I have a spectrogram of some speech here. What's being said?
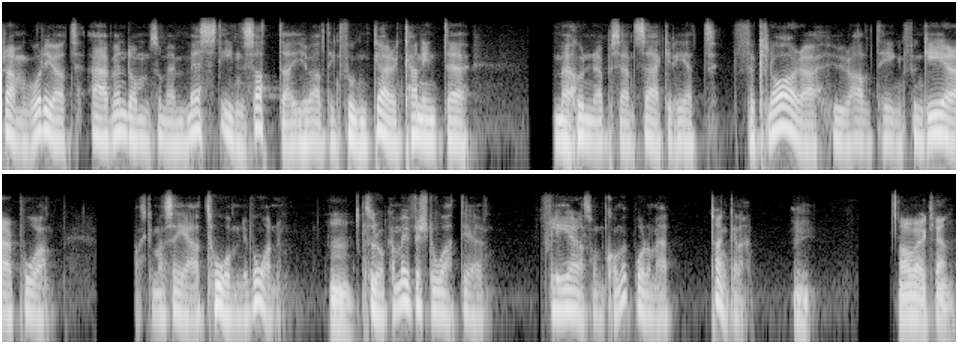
framgår det ju att även de som är mest insatta i hur allting funkar kan inte med 100% säkerhet förklara hur allting fungerar på, vad ska man säga, atomnivån. Mm. Så då kan man ju förstå att det är flera som kommer på de här tankarna. Mm. Ja, verkligen.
